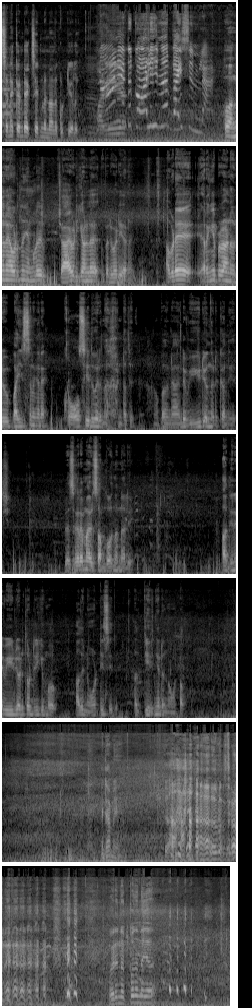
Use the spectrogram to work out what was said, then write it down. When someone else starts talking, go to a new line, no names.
ബൈസനെ കണ്ട എക്സൈറ്റ്മെന്റ് ആണ് കുട്ടികൾ. ഓ അങ്ങനെ അവിടുന്ന് ഞങ്ങൾ ചായ പിടിക്കാനുള്ള പരിപാടിയാണ്. അവിടെ ഇറങ്ങിയപ്പോഴാണ് ഒരു ബൈസൺ ഇങ്ങനെ ക്രോസ് ചെയ്ത് വരുന്നത് കണ്ടത്. അപ്പോൾ ഞാൻ അതിന്റെ വീഡിയോ ഒന്ന് എടുക്കാമെന്ന് വിചാരിച്ചു. രസകരമായ ഒരു സംഭവം എന്ന് പറഞ്ഞാൽ അതിന് വീഡിയോ എടുത്തുകൊണ്ടിരിക്കുമ്പോൾ അത് നോട്ടീസ് ചെയ്തു. അത് തിരിഞ്ഞൊരു നോട്ടം.
എന്റെ അമ്മേ? പ്രശ്നമാണ് ഒരു നിപ്പ് നിന്ന്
